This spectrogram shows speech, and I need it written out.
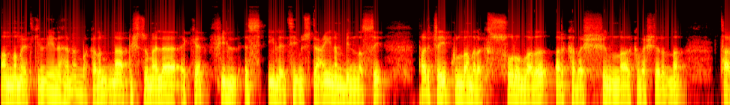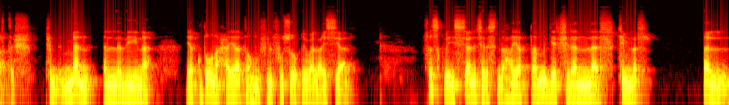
anlama etkinliğine hemen bakalım. Nakış zümelaeke fil es'ileti müste'inen bin nasi parçayı kullanarak soruları arkadaşınla, arkadaşlarınla tartış. Şimdi men ellezine yakdûne hayatahum fil fusuki vel isyan. Fısk ve isyan içerisinde hayatlarını geçirenler kimler? El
